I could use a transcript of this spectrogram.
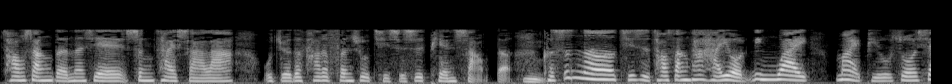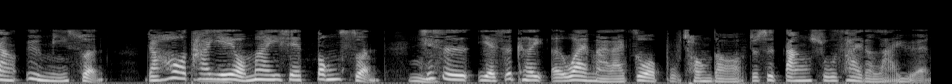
超商的那些生菜沙拉，我觉得它的分数其实是偏少的。嗯，可是呢，其实超商它还有另外卖，比如说像玉米笋，然后它也有卖一些冬笋，其实也是可以额外买来做补充的哦，就是当蔬菜的来源。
